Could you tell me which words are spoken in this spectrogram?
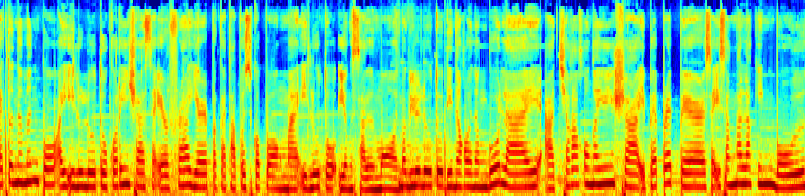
Ito naman po ay iluluto ko rin siya sa air fryer pagkatapos ko pong mailuto yung salmon. Magluluto din ako ng gulay at saka ko ngayon siya ipe-prepare sa isang malaking bowl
